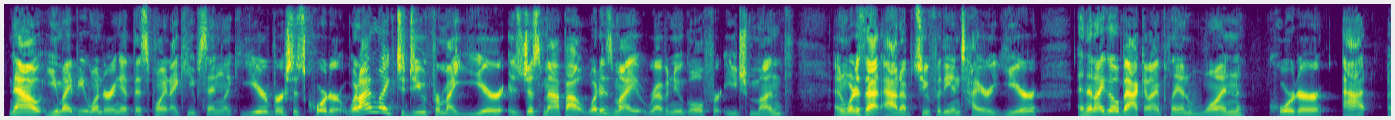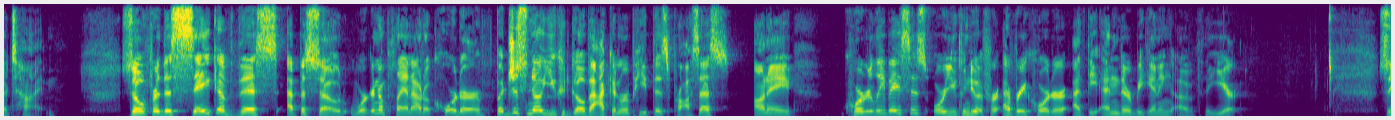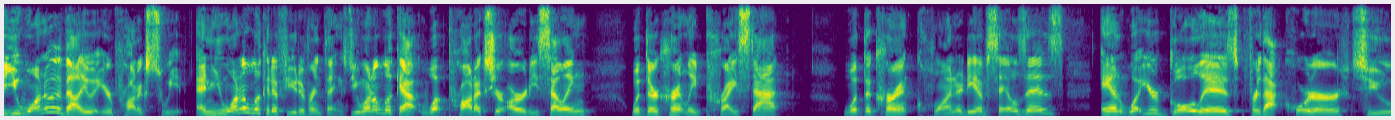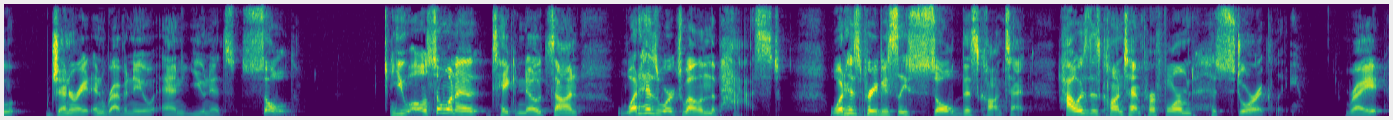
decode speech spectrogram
Now, you might be wondering at this point, I keep saying like year versus quarter. What I like to do for my year is just map out what is my revenue goal for each month and what does that add up to for the entire year. And then I go back and I plan one quarter at a time. So, for the sake of this episode, we're going to plan out a quarter, but just know you could go back and repeat this process on a quarterly basis, or you can do it for every quarter at the end or beginning of the year. So, you want to evaluate your product suite and you want to look at a few different things. You want to look at what products you're already selling, what they're currently priced at, what the current quantity of sales is, and what your goal is for that quarter to generate in revenue and units sold. You also want to take notes on what has worked well in the past. What has previously sold this content? How has this content performed historically? Right?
